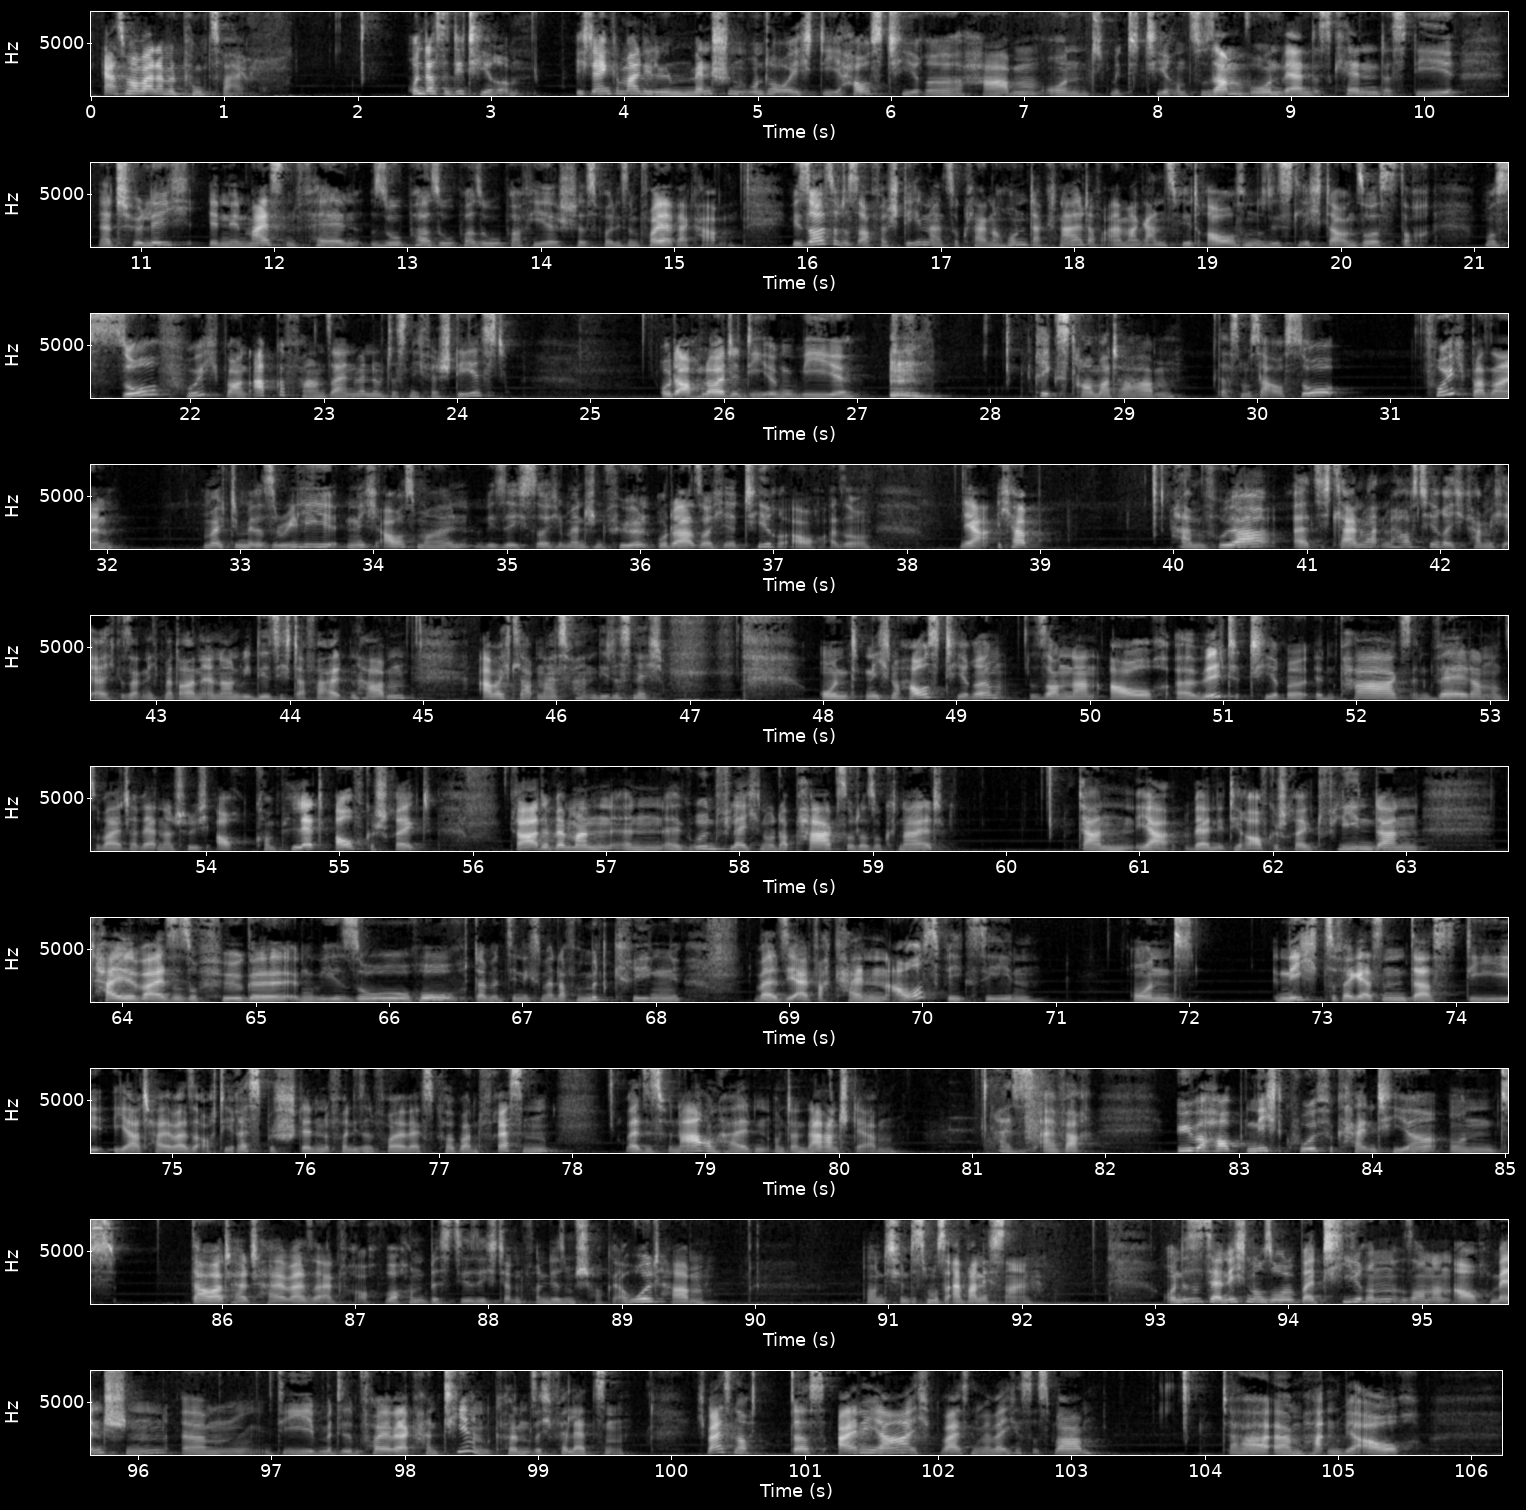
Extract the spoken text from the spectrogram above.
erstmal weiter mit Punkt 2. Und das sind die Tiere. Ich denke mal, die Menschen unter euch, die Haustiere haben und mit Tieren zusammenwohnen, werden das kennen, dass die natürlich in den meisten Fällen super, super, super viel Schiss vor diesem Feuerwerk haben. Wie sollst du das auch verstehen als so kleiner Hund? Da knallt auf einmal ganz viel draußen, du siehst Lichter und so. Ist doch, muss so furchtbar und abgefahren sein, wenn du das nicht verstehst. Oder auch Leute, die irgendwie Kriegstraumata haben. Das muss ja auch so furchtbar sein möchte mir das really nicht ausmalen, wie sich solche Menschen fühlen oder solche Tiere auch. Also ja, ich habe haben früher, als ich klein war, hatten wir Haustiere. Ich kann mich ehrlich gesagt nicht mehr daran erinnern, wie die sich da verhalten haben. Aber ich glaube, nice fanden die das nicht. Und nicht nur Haustiere, sondern auch äh, Wildtiere in Parks, in Wäldern und so weiter werden natürlich auch komplett aufgeschreckt. Gerade wenn man in äh, Grünflächen oder Parks oder so knallt dann ja, werden die Tiere aufgeschreckt, fliehen dann teilweise so Vögel irgendwie so hoch, damit sie nichts mehr davon mitkriegen. weil sie einfach keinen Ausweg sehen. Und nicht zu vergessen, dass die ja teilweise auch die Restbestände von diesen Feuerwerkskörpern fressen, weil sie es für Nahrung halten und dann daran sterben. Also es ist einfach überhaupt nicht cool für kein Tier und dauert halt teilweise einfach auch Wochen, bis die sich dann von diesem Schock erholt haben. Und ich finde, das muss einfach nicht sein. Und es ist ja nicht nur so bei Tieren, sondern auch Menschen, ähm, die mit diesem Feuerwerk hantieren, können sich verletzen. Ich weiß noch, das eine Jahr, ich weiß nicht mehr welches es war, da ähm, hatten wir auch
